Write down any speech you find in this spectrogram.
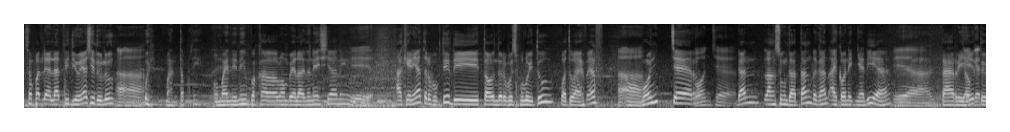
sempat lihat-lihat videonya sih dulu. Heeh. Wih, mantap nih. Pemain ini bakal membela Indonesia nih. Iya. Akhirnya terbukti di tahun 2010 itu waktu AFF Heeh. moncer Boncer. dan langsung datang dengan ikoniknya dia. Iya. Tari Joget itu,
